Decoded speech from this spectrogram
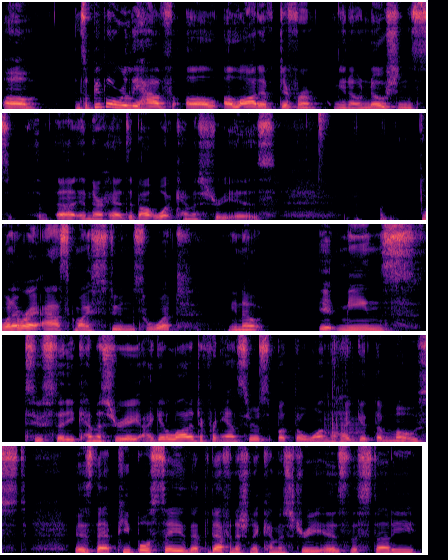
Um, and so people really have a, a lot of different you know notions uh, in their heads about what chemistry is. Whenever I ask my students what you know it means to study chemistry, I get a lot of different answers, but the one that I get the most is that people say that the definition of chemistry is the study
